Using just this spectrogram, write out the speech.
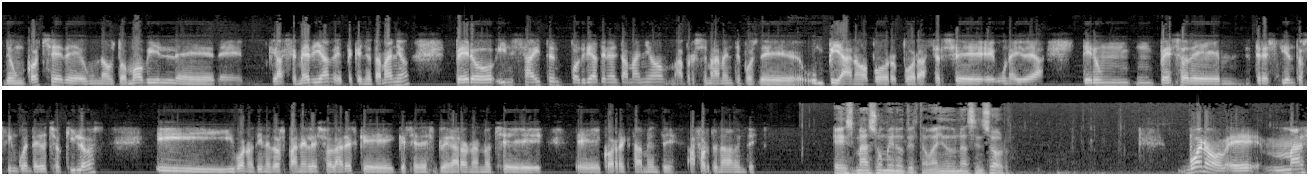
de un coche, de un automóvil eh, de clase media, de pequeño tamaño, pero Insight podría tener el tamaño aproximadamente pues de un piano, por, por hacerse una idea. Tiene un, un peso de 358 kilos y, y, bueno, tiene dos paneles solares que, que se desplegaron anoche eh, correctamente, afortunadamente. Es más o menos del tamaño de un ascensor. Bueno, eh, más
